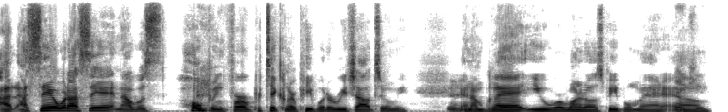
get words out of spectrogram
I, I said what I said, and I was hoping for particular people to reach out to me. Mhm. and I'm glad you were one of those people, man. Um.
